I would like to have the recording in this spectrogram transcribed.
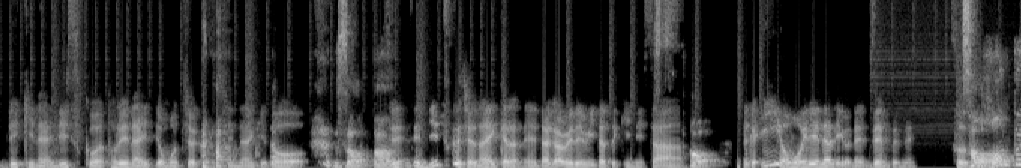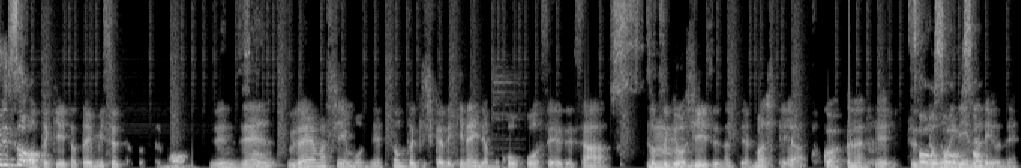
できない、リスクは取れないって思っちゃうかもしれないけど、そう。うん。全然リスクじゃないからね、長めで見た時にさ、そなんかいい思い出になるよね、全部ね。そう、のそう、本当にそのそ時、例えばミスったとしても、全然羨ましいもんね。その時しかできないんだもん、高校生でさ、う。卒業シーーズンなんて、ましてや、告白なんて、ずっと思い出になるよね。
